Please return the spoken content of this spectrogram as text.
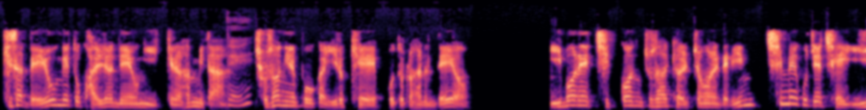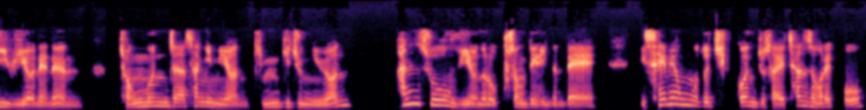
기사 내용에도 관련 내용이 있기는 합니다. 네. 조선일보가 이렇게 보도를 하는데요. 이번에 직권조사 결정을 내린 치매구제 제2위원회는 정문자 상임위원, 김기중 위원, 한수웅 위원으로 구성되어 있는데 이 세 명 모두 직권조사에 찬성을 했고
